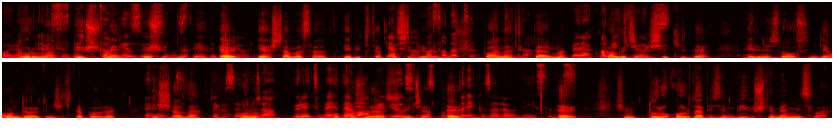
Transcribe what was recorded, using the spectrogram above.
Buyurun. Durma, evet, siz bir düşme, kitap yazıyorsunuz üşütme. diye de Evet, biliyorum. yaşlanma sanatı diye bir kitap Yaşlanma hazırlıyorum. sanatı. Bu anlattıklarımı Merakla kalıcı bekliyoruz. bir şekilde elimizde olsun diye 14. kitap olarak Evet. inşallah Ne güzel onu hocam. Üretmeye devam ediyorsunuz. sunacağım. Bunun da Evet. en güzel örneğisiniz. Evet. Şimdi dur orada bizim bir üçlememiz var.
